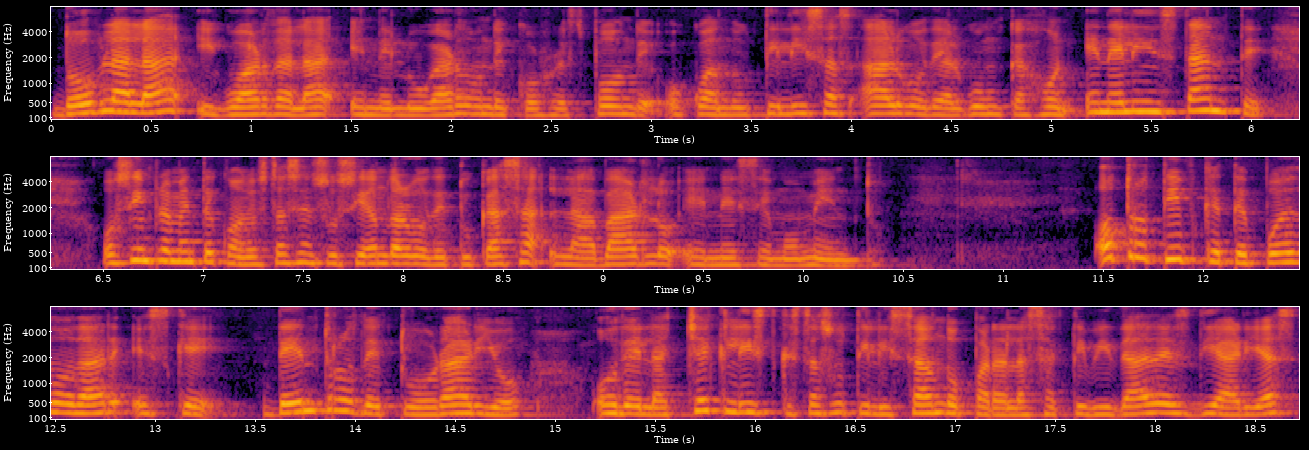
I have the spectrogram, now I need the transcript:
dóblala y guárdala en el lugar donde corresponde o cuando utilizas algo de algún cajón en el instante o simplemente cuando estás ensuciando algo de tu casa, lavarlo en ese momento. Otro tip que te puedo dar es que dentro de tu horario o de la checklist que estás utilizando para las actividades diarias,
